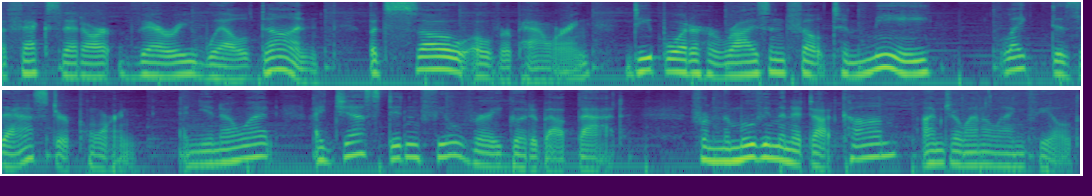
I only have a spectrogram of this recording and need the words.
effects that are very well done. But so overpowering, Deepwater Horizon felt to me like disaster porn. And you know what? I just didn't feel very good about that. From themovieminute.com, I'm Joanna Langfield.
